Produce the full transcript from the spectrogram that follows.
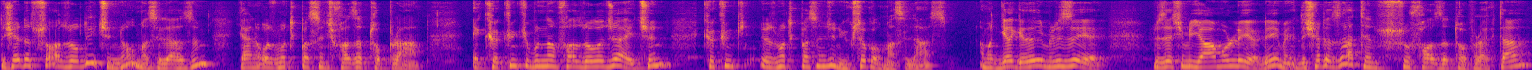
Dışarıda su az olduğu için ne olması lazım? Yani ozmotik basınç fazla toprağın. E kökünkü bundan fazla olacağı için kökün ozmotik basıncının yüksek olması lazım. Ama gel gelelim Rize'ye. Rize şimdi yağmurlu yer değil mi? Dışarıda zaten su fazla toprakta.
